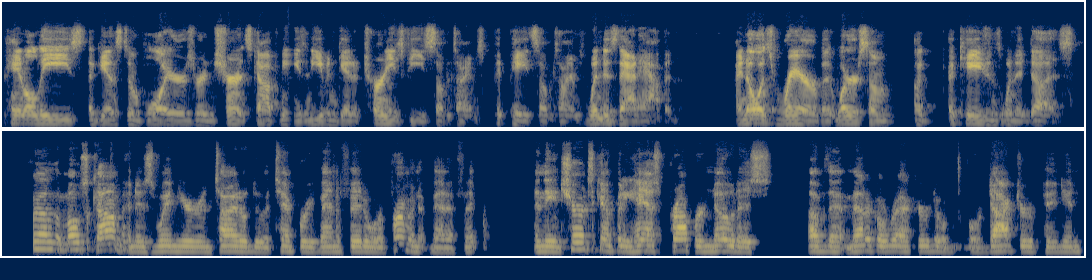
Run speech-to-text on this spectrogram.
penalties against employers or insurance companies and even get attorney's fees sometimes paid sometimes? When does that happen? I know it's rare, but what are some uh, occasions when it does? Well, the most common is when you're entitled to a temporary benefit or a permanent benefit, and the insurance company has proper notice of that medical record or, or doctor opinion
